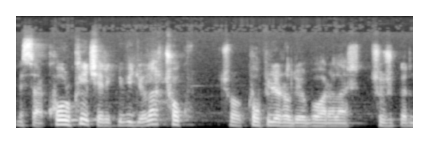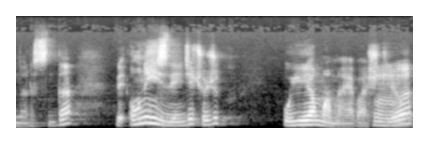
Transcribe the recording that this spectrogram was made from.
mesela korku içerikli videolar çok çok popüler oluyor bu aralar çocukların arasında ve onu izleyince çocuk uyuyamamaya başlıyor.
